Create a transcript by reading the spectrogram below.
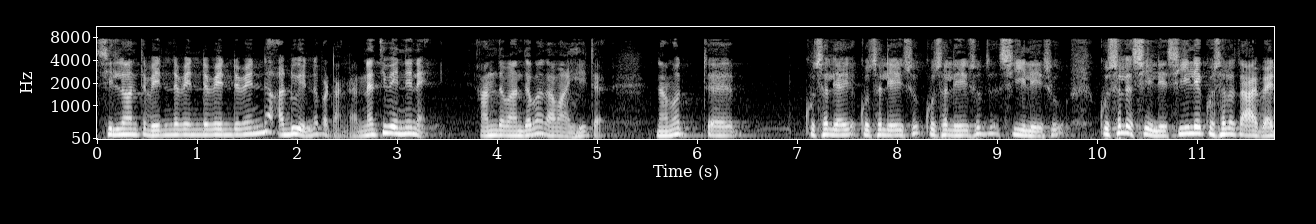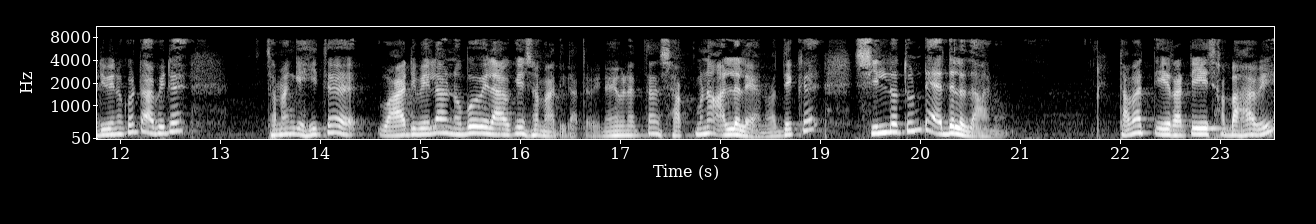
සිල්වන්ත වෙන්න වෙන්න වෙන්න වෙන්න අඩු වෙන්න පටන් ගන්න. නැති වෙන්නේ නැහැ. අන්දමන්දම තමයි හිත. නමුත් කුසලයේ කුසලයේසු කුසලයේසු සීලේසු කුසල සීලේ සීලේ කුසලතාව වැඩි වෙනකොට අපිට තමන්ගේ හිත වාඩි වෙලා නොබ වෙලාවකින් සමාධිගත වෙනවා. එහෙම නැත්නම් සක්මන අල්ලලා යනවා. දෙක සිල්වතුන්ට ඇදලා දානවා. තවත් ඒ රටේ ස්වභාවයේ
